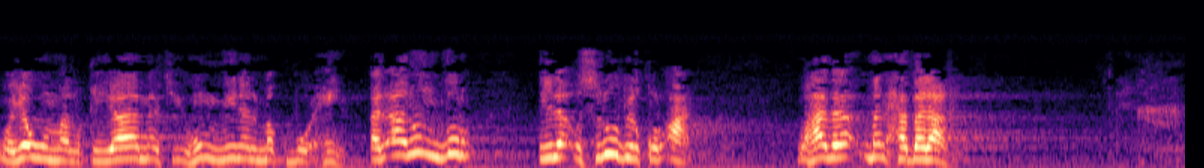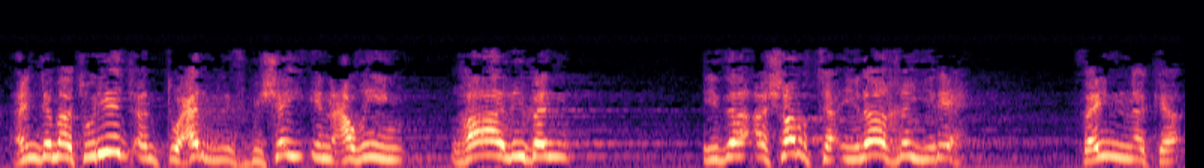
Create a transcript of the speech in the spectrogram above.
ويوم القيامة هم من المقبوحين. الآن انظر إلى أسلوب القرآن وهذا منح بلاغ عندما تريد أن تعرف بشيء عظيم غالبا إذا أشرت إلى غيره فإنك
